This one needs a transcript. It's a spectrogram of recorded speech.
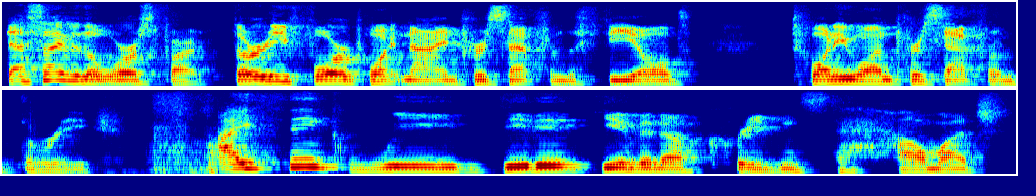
That's not even the worst part. 34.9% from the field, 21% from three. I think we didn't give enough credence to how much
